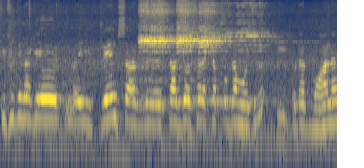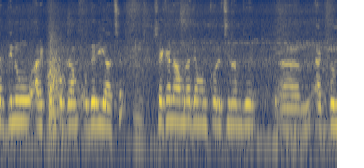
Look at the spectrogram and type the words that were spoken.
কিছুদিন আগে এই ট্রেন স্টার স্টার জলসার একটা প্রোগ্রাম হয়েছিল। ওটার মহালয়ার দিনেও আরেকটা প্রোগ্রাম ওদেরই আছে। সেখানে আমরা যেমন করেছিলাম যে একদম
